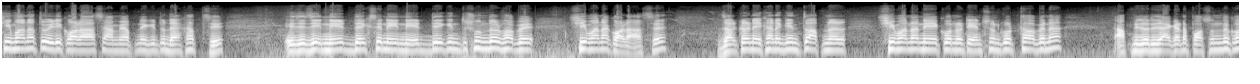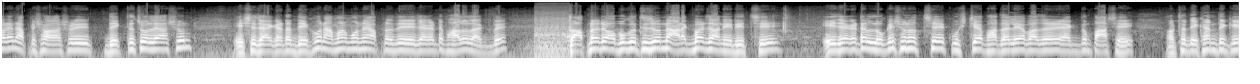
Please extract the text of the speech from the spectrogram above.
সীমানা তৈরি করা আছে, আমি আপনাকে একটু দেখাচ্ছি। এই যে যে নেট দেখছেন, এই নেট দিয়ে কিন্তু সুন্দরভাবে সীমানা করা আছে। যার কারণে এখানে কিন্তু আপনার সীমানা নিয়ে কোনো টেনশন করতে হবে না। আপনি যদি জায়গাটা পছন্দ করেন, আপনি সরাসরি দেখতে চলে আসুন। এসে জায়গাটা দেখুন। আমার মনে হয় আপনাদের এই জায়গাটা ভালো লাগবে। তো আপনাদের অবগতির জন্য আরেকবার জানিয়ে দিচ্ছি, এই জায়গাটার লোকেশন হচ্ছে কুষ্টিয়া ভাদালিয়া বাজারের একদম পাশে অর্থাৎ এখান থেকে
